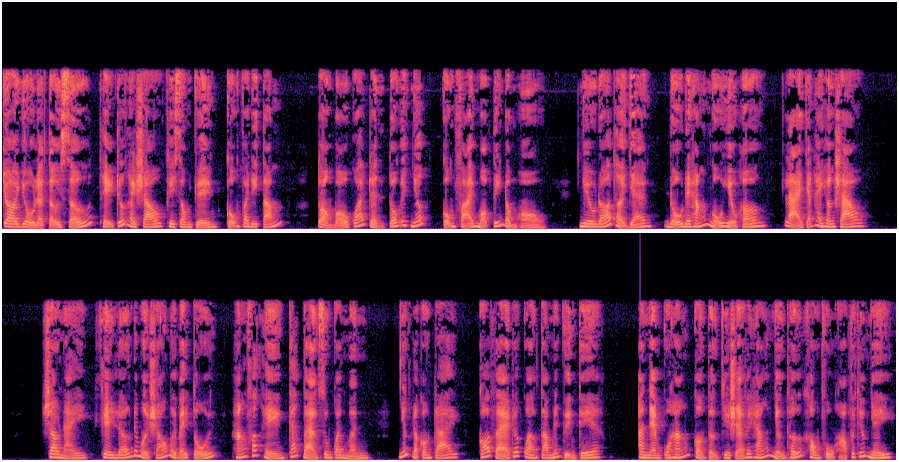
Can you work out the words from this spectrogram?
Cho dù là tự xử thì trước hay sau khi xong chuyện cũng phải đi tắm. Toàn bộ quá trình tốn ít nhất cũng phải một tiếng đồng hồ. Nhiều đó thời gian đủ để hắn ngủ nhiều hơn, lại chẳng hay hơn sao. Sau này, khi lớn đến 16-17 tuổi, hắn phát hiện các bạn xung quanh mình, nhất là con trai, có vẻ rất quan tâm đến chuyện kia. Anh em của hắn còn từng chia sẻ với hắn những thứ không phù hợp với thiếu nhi.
